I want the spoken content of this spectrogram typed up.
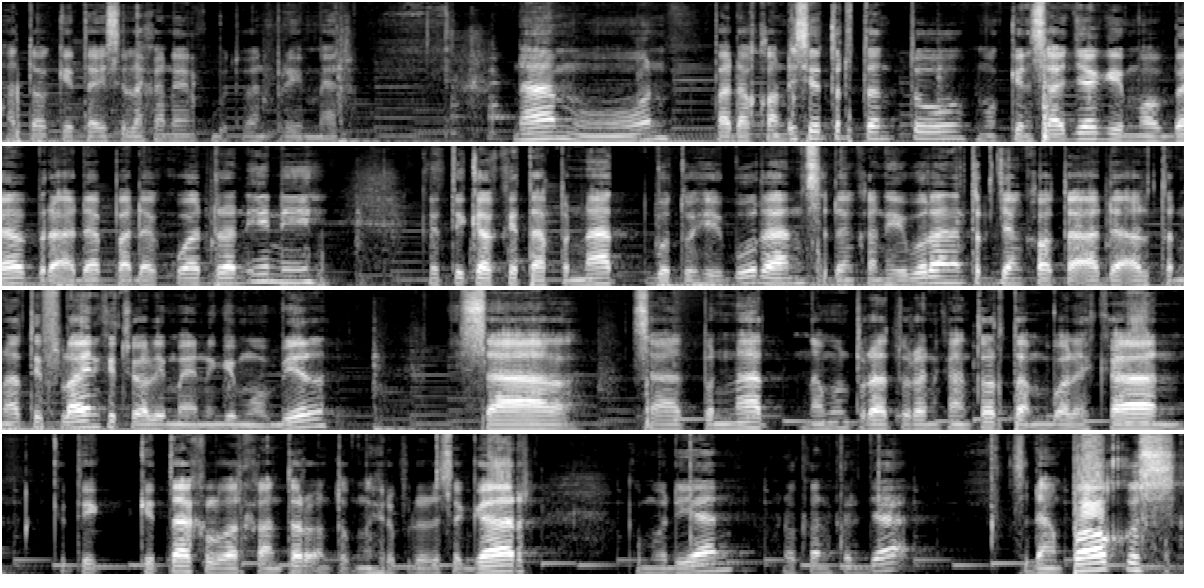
atau kita istilahkan dengan kebutuhan primer. Namun, pada kondisi tertentu, mungkin saja game mobile berada pada kuadran ini. Ketika kita penat, butuh hiburan, sedangkan hiburan yang terjangkau tak ada alternatif lain kecuali main game mobil. Misal, saat penat, namun peraturan kantor tak membolehkan. Ketika kita keluar kantor untuk menghirup udara segar, kemudian rekan kerja sedang fokus,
